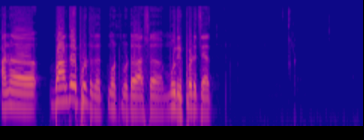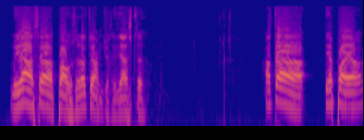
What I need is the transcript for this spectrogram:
आणि बांधही फुटतात मोठमोठं असं मुरी पडतात. मग या असा पाऊस राहतोय आमच्याकडे जास्त. आता या पाया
